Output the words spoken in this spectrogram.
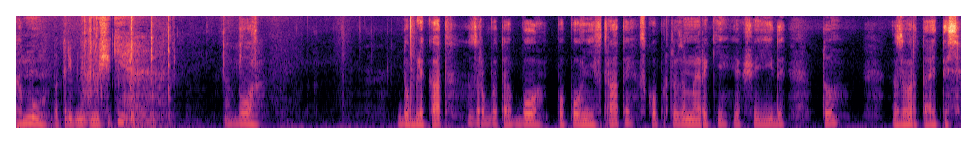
Кому потрібні ключики, або дублікат зробити, або по повній втрати з копорту з Америки, якщо їде, то звертайтесь.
